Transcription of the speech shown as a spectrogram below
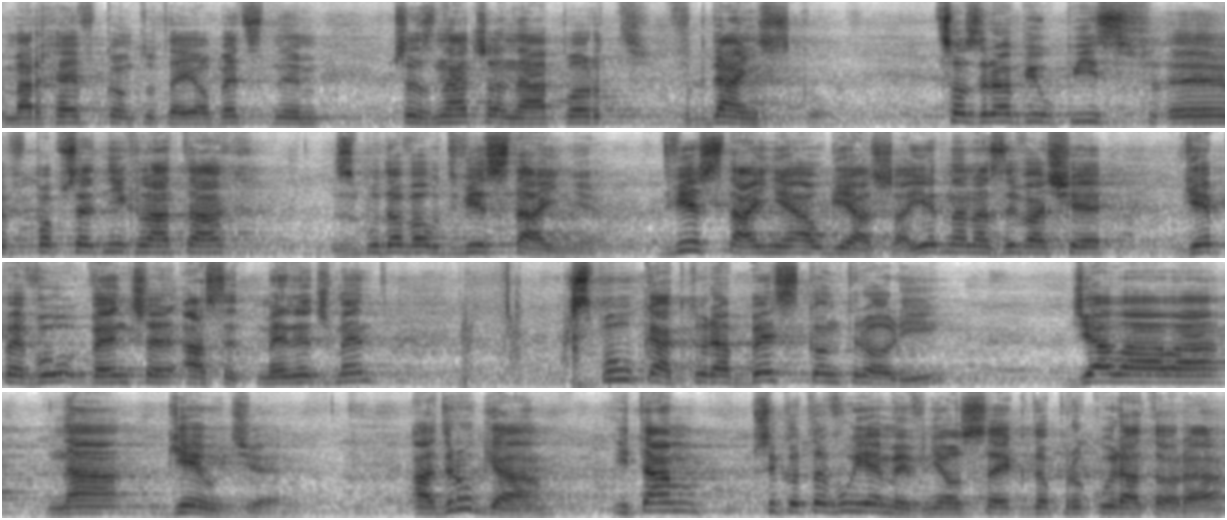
Marchewką, tutaj obecnym, przeznacza na port w Gdańsku. Co zrobił PiS w, e, poprzednich latach? Zbudował dwie stajnie. Dwie stajnie Augiasza. Jedna nazywa się GPW Venture Asset Management. Spółka, która bez kontroli działała na giełdzie. A druga, i tam przygotowujemy wniosek do prokuratora,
